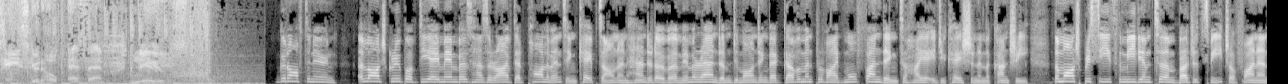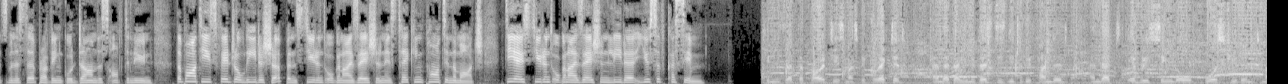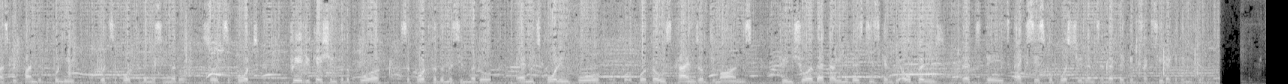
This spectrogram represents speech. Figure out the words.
This is Good Hope FM News. Good afternoon. A large group of DA members has arrived at Parliament in Cape Town and handed over a memorandum demanding that government provide more funding to higher education in the country. The march precedes the medium term budget speech of Finance Minister Pravin Gordhan this afternoon. The party's federal leadership and student organization is taking part in the march. DA student organization leader Yusuf Cassim is that the priorities must be corrected and that our universities need to be funded and that every single poor student must be funded fully with support for the missing middle. So it's support, free education for the poor, support for the missing middle, and it's calling for, for, for those kinds of demands to ensure that our universities can be opened, that there is access for poor students and that they can succeed academically.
